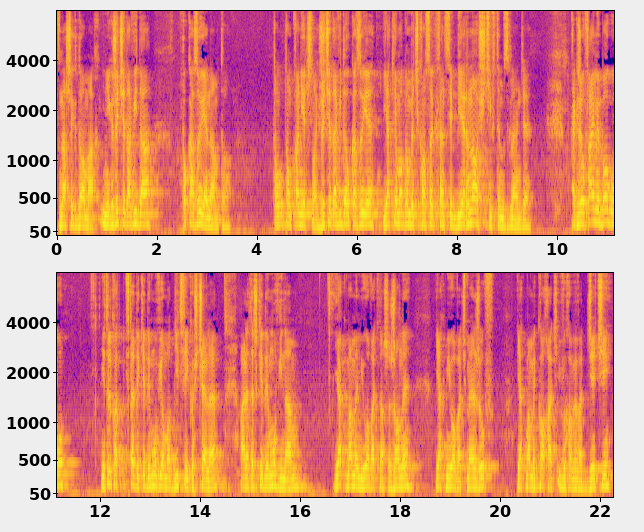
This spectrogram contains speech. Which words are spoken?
w naszych domach. I niech życie Dawida pokazuje nam to, tą, tą konieczność. Życie Dawida ukazuje, jakie mogą być konsekwencje bierności w tym względzie. Także ufajmy Bogu nie tylko wtedy, kiedy mówi o modlitwie i kościele, ale też kiedy mówi nam, jak mamy miłować nasze żony, jak miłować mężów, jak mamy kochać i wychowywać dzieci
